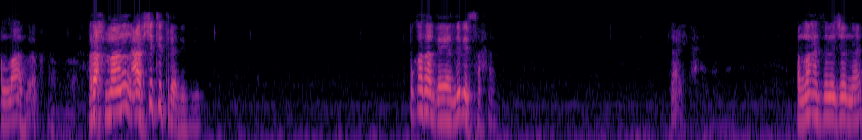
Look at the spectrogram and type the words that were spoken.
Allahu Ekber. Rahman'ın arşı titredi diyor. Bu kadar değerli bir sahabe. Allah Azze ve Celle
